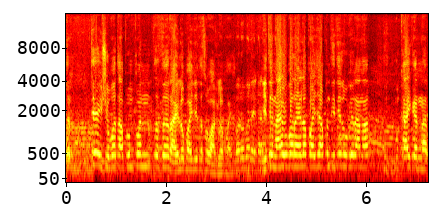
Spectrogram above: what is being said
तर त्या हिशोबात आपण पण तसं राहिलो पाहिजे तसं वागलं पाहिजे. जिथे नाही उभं राहायला पाहिजे आपण तिथेच उभे राहणार. मग काय करणार?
